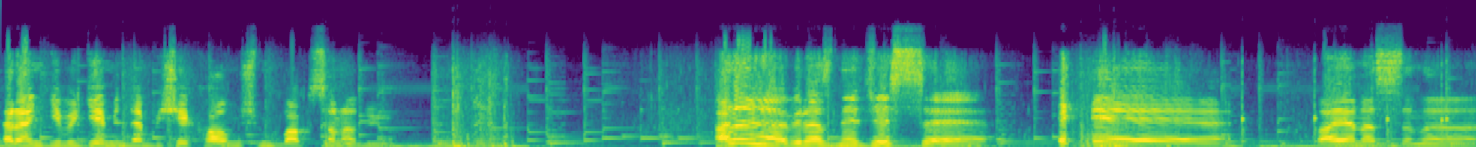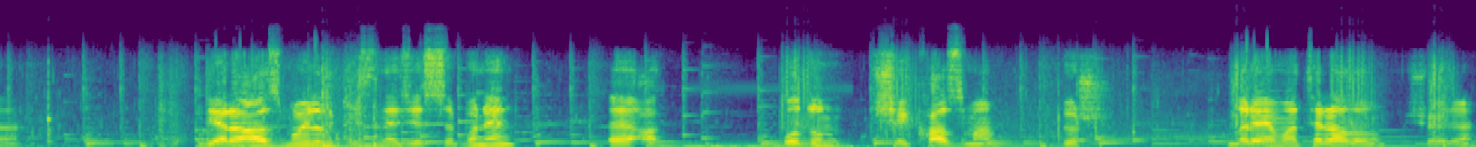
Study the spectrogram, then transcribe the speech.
Herhangi bir geminden bir şey kalmış mı? Baksana diyor. Ana biraz Necesse. Vay anasını. Ara az mı oynadık biz Necesse? Bu ne? Ee, odun şey kazma. Dur. Bunları envantere alalım. Şöyle.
